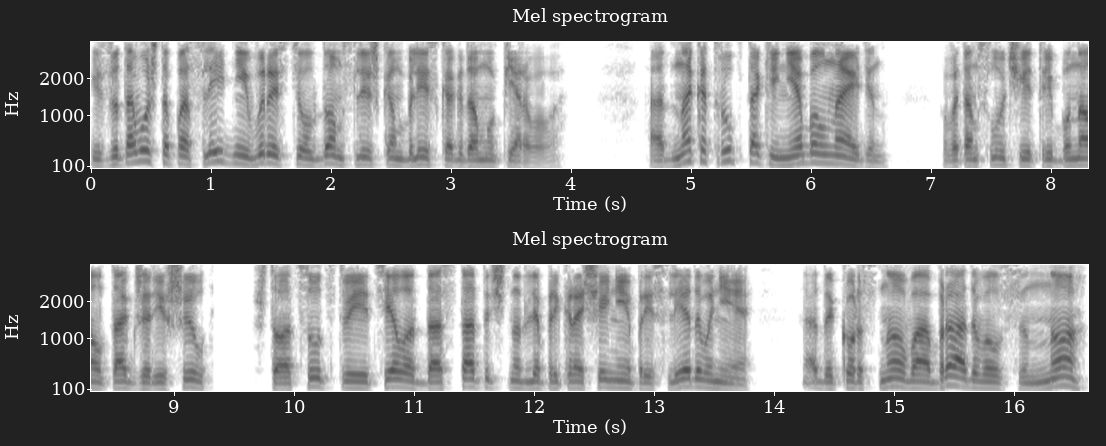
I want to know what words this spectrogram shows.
из-за того, что последний вырастил дом слишком близко к дому первого. Однако труп так и не был найден. В этом случае трибунал также решил, что отсутствие тела достаточно для прекращения преследования, а Декор снова обрадовался, но...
